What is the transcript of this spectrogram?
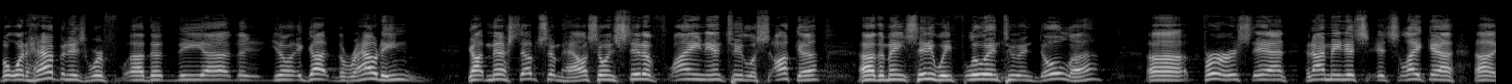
But what happened is we're uh, the the uh, the you know it got the routing got messed up somehow. So instead of flying into Lusaka, uh, the main city, we flew into Ndola. Uh, first, and and I mean it's it's like a, uh,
